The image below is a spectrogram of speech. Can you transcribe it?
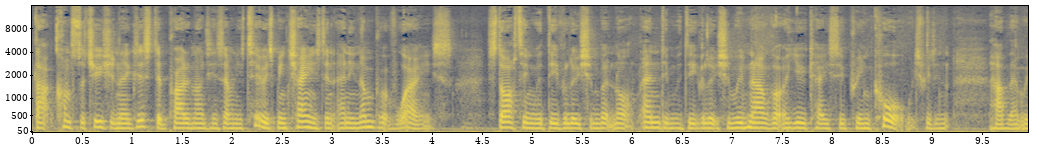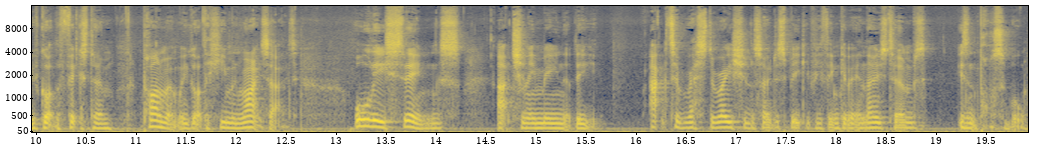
that constitution that existed prior to 1972 has been changed in any number of ways, starting with devolution but not ending with devolution. We've now got a UK Supreme Court, which we didn't have then. We've got the fixed term Parliament, we've got the Human Rights Act. All these things actually mean that the act of restoration, so to speak, if you think of it in those terms, isn't possible.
